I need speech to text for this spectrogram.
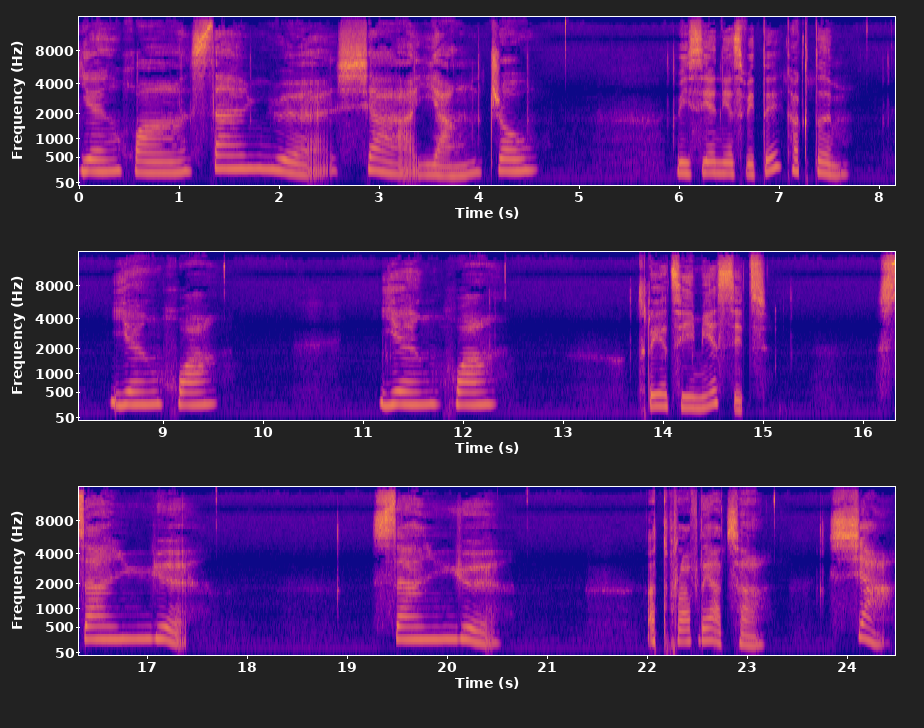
烟花三月下扬州，весенние цветы как дым。烟花，烟花。Третий месяц，三月，三月。Отправляться，下，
